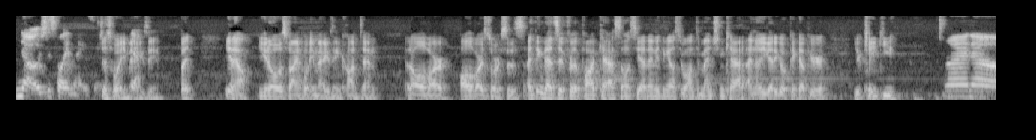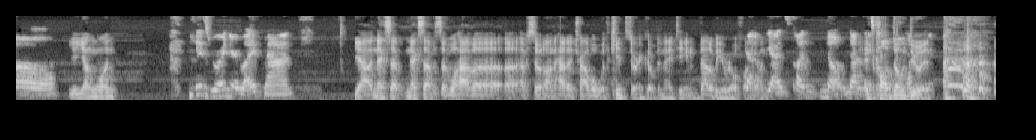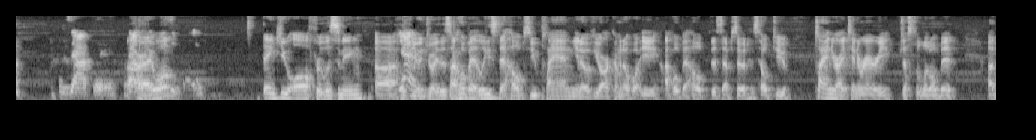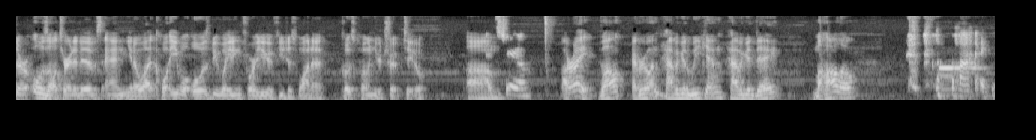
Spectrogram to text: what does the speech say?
No, it's just Hawaii magazine. Just Hawaii Yeah. Magazine. But you know, you can always find Hawaii Magazine content at all of our all of our sources. I think that's it for the podcast. Unless you had anything else you want to mention, Kat. I know you got to go pick up your your keiki, I know. your young one. Kids ruin your life, man. yeah, next up, next episode we'll have a, a episode on how to travel with kids during COVID nineteen. That'll be a real fun Yeah, one. yeah, it's called no, nothing. It's called "Don't Do It." Exactly. All right, well- Thank you all for listening. Uh, I hope Yeah. you enjoy this. I hope at least it helps you plan. You know, if you are coming to Hawaii, I hope it helped. This episode has helped you plan your itinerary just a little bit. Uh, there are always alternatives, and you know what? Hawaii will always be waiting for you if you just want to postpone your trip too. Um, That's true. all right. Well, everyone, have a good weekend. Have a good day. Mahalo. Bye.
